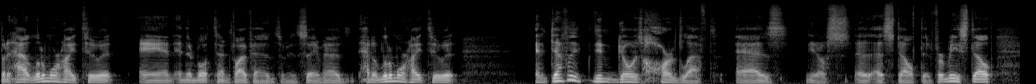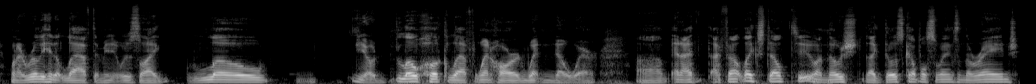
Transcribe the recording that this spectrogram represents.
but it had a little more height to it. And, and they're both 10 5 heads. I mean, same heads, had a little more height to it. And it definitely didn't go as hard left as, you know, as, as stealth did. For me, stealth, when I really hit it left, I mean, it was like low, you know, low hook left, went hard, went nowhere. Um, and I, I felt like stealth two on those, like those couple swings in the range.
